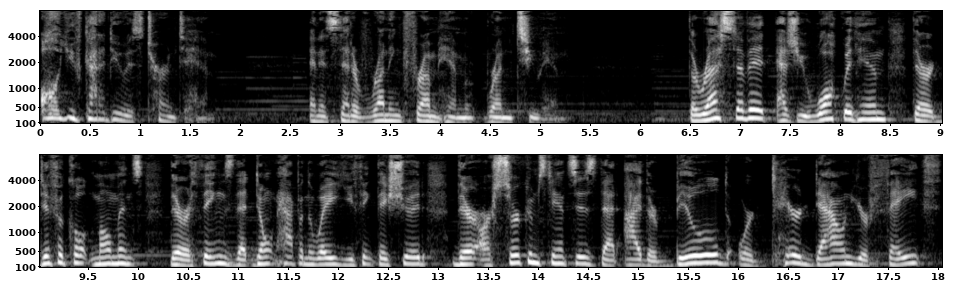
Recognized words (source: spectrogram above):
All you've got to do is turn to Him. And instead of running from Him, run to Him. The rest of it, as you walk with Him, there are difficult moments. There are things that don't happen the way you think they should. There are circumstances that either build or tear down your faith.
